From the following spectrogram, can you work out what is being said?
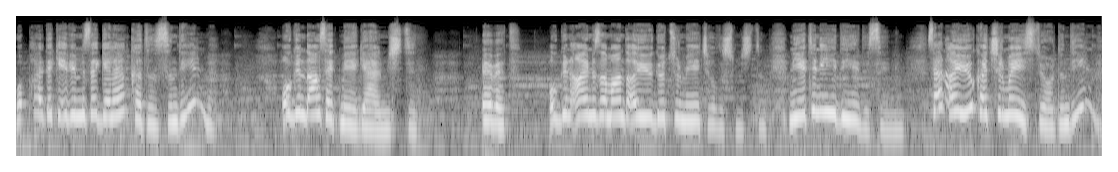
Bhopal'deki evimize gelen kadınsın değil mi? O gün dans etmeye gelmiştin. evet O gün aynı zamanda Ayı'yı götürmeye çalışmıştın. Niyetin iyi değildi senin. Sen Ayı'yı kaçırmayı istiyordun değil mi?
